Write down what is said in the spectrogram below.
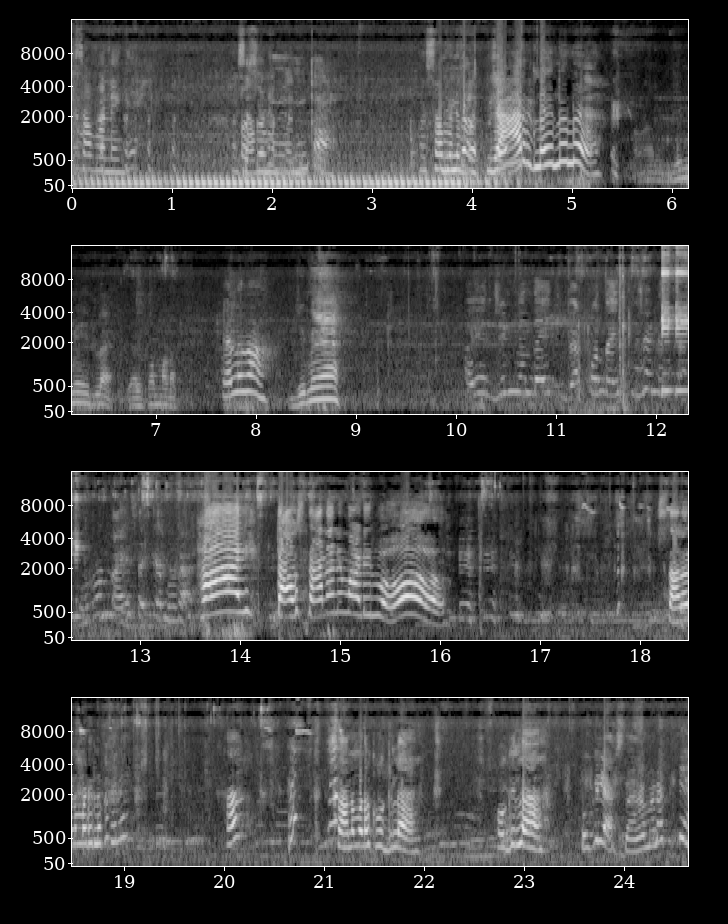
ಹೊಸ ಮನೆಗೆ. ಹೊಸ ಮನೆಗೆ ಬಂತ ಹೊಸ ಮನೆ ಯಾರು ಇಲ್ಲ ಇಲ್ಲ ಜಿಮೆ ಇಲ್ಲ ವೆಲ್ಕಮ್ ಮಾಡೋ ಎಲ್ಲದ ಜಿಮ್ಮೆ ಹಾಯ್ ತಾವು ಸ್ನಾನನೇ ಮಾಡಿಲ್ವೋ? ಸ್ನಾನ ಮಾಡಿಲ್ಲ ಪಿನಿ ಹಾ? ಸ್ನಾನ ಮಾಡಕ್ ಹೋಗಿಲ್ಲ? ಹೋಗಿಲ್ಲ? ಹೋಗಿಲ್ಲ ಸ್ನಾನ ಮಾಡಕ್ಕೆ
